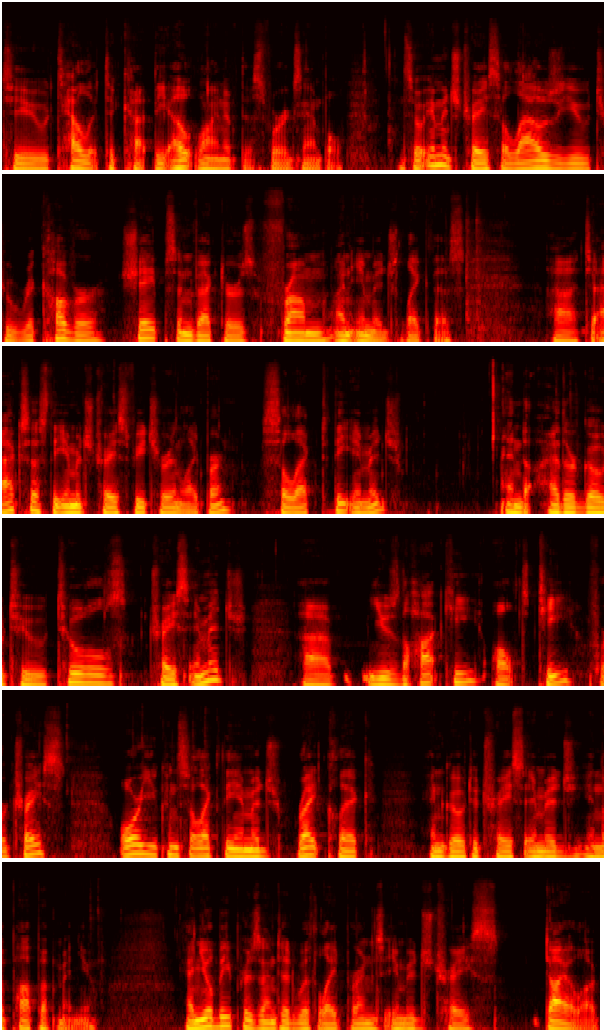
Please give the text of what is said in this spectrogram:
to tell it to cut the outline of this, for example. And so image trace allows you to recover shapes and vectors from an image like this. Uh, to access the image trace feature in Lightburn, select the image and either go to Tools, Trace Image, uh, use the hotkey Alt-T for trace, or you can select the image, right-click, and go to Trace Image in the pop-up menu. And you'll be presented with Lightburn's Image Trace dialog.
